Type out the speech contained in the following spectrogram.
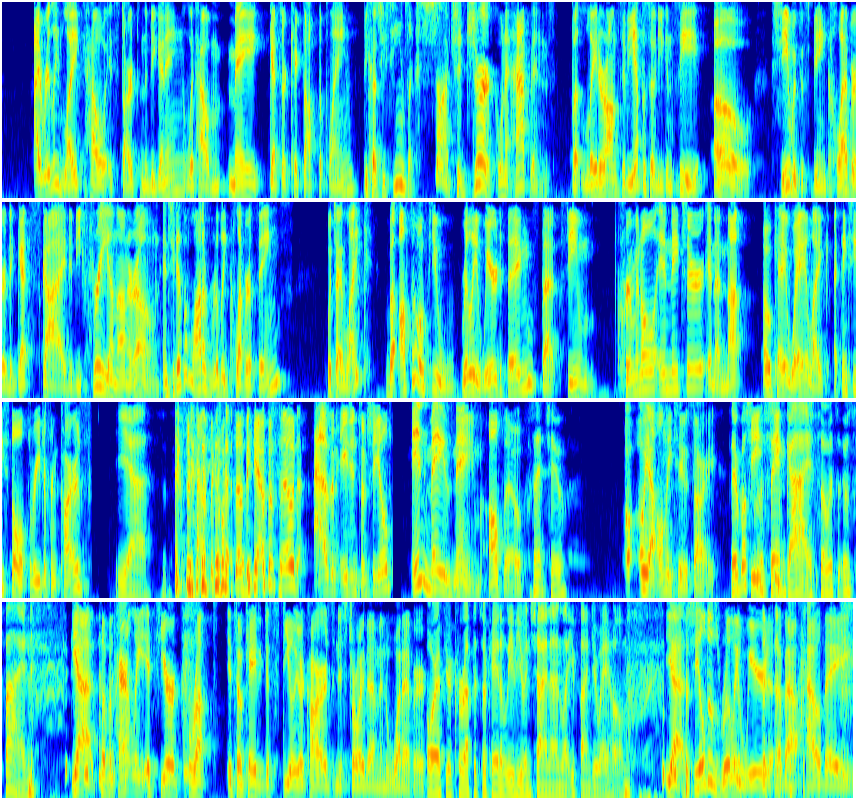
I really like how it starts in the beginning with how May gets her kicked off the plane because she seems like such a jerk when it happens. But later on through the episode, you can see, oh, she was just being clever to get Skye to be free and on her own. And she does a lot of really clever things, which I like but also a few really weird things that seem criminal in nature in a not okay way. Like, I think she stole three different cars. Yeah. throughout the course of the episode as an agent of S.H.I.E.L.D. In May's name, also. Wasn't it two? Oh, oh yeah, only two, sorry. They're both she, from the same she, guy, so it's, it was fine. yeah, because apparently, if you're corrupt, it's okay to just steal your cars and destroy them and whatever. Or if you're corrupt, it's okay to leave you in China and let you find your way home. Yeah, Shield is really weird about how they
